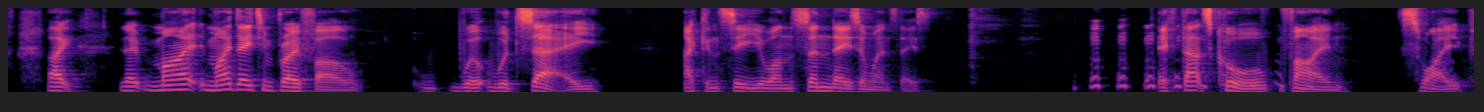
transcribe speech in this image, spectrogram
like you know, my my dating profile will would say, "I can see you on Sundays and Wednesdays." if that's cool, fine. Swipe.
